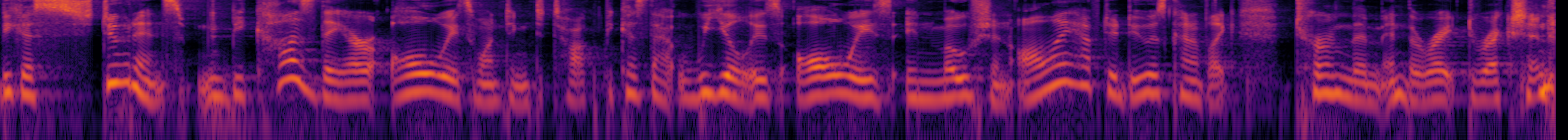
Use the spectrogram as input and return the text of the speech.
Because students, because they are always wanting to talk, because that wheel is always in motion, all I have to do is kind of like turn them in the right direction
